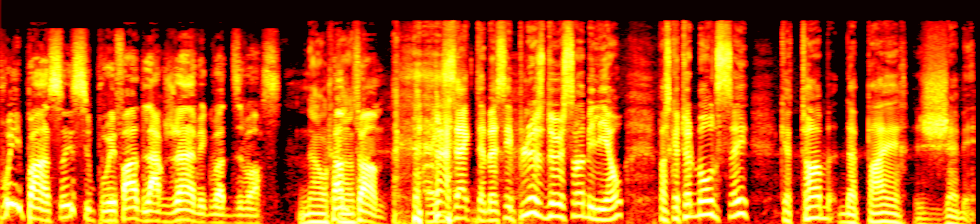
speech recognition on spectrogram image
pouvez y penser si vous pouvez faire de l'argent avec votre divorce. Non, je Comme pense. Tom. Exactement. C'est plus 200 millions parce que tout le monde sait que Tom ne perd jamais,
